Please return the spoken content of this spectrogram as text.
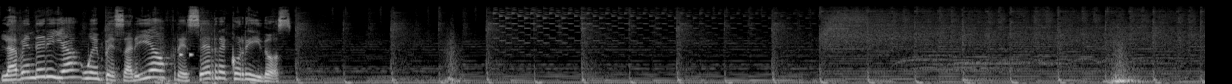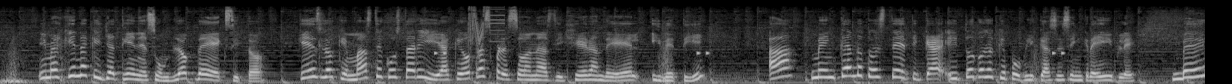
La vendería o empezaría a ofrecer recorridos. Imagina que ya tienes un blog de éxito. ¿Qué es lo que más te gustaría que otras personas dijeran de él y de ti? A. Me encanta tu estética y todo lo que publicas es increíble. B.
